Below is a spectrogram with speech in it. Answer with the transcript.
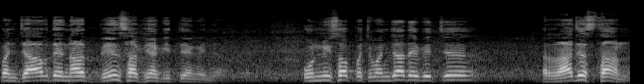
ਪੰਜਾਬ ਦੇ ਨਾਲ ਬੇਇਨਸਾਫੀਆਂ ਕੀਤੀਆਂ ਗਈਆਂ। 1955 ਦੇ ਵਿੱਚ ਰਾਜਸਥਾਨ,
